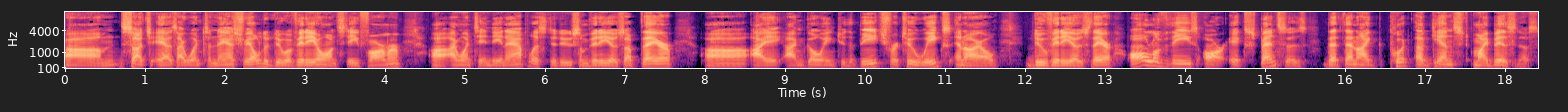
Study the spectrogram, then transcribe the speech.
um, such as I went to Nashville to do a video on Steve Farmer. Uh, I went to Indianapolis to do some videos up there. Uh, I, I'm going to the beach for two weeks and I'll do videos there. All of these are expenses that then I put against my business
